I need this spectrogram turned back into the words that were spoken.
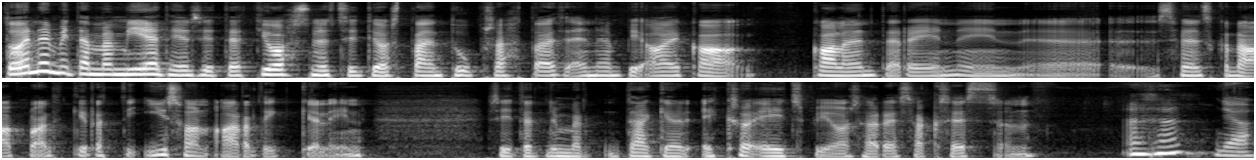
Toinen, mitä mä mietin sitten, että jos nyt sitten jostain tupsahtaisi enempi aikaa kalenteriin, niin äh, Svenska Dagbladet kirjoitti ison artikkelin siitä, että ymmär- tämäkin on, eikö ole HBO-sarja Succession, mm-hmm, yeah.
